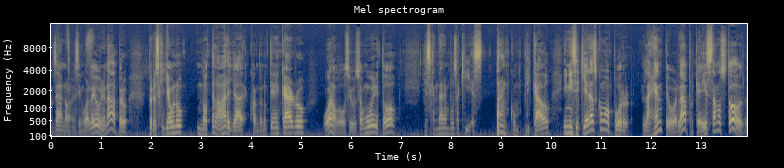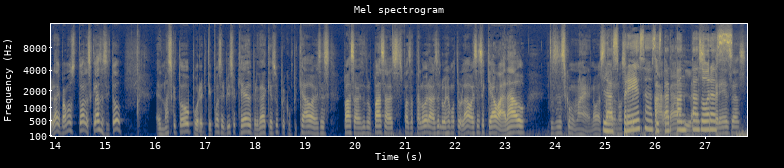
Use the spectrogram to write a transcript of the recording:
o sea, no, sin guarda ni nada, pero, pero es que ya uno nota la vara, ya cuando uno tiene carro, bueno, o si usa un Uber y todo, y es que andar en bus aquí es tan complicado, y ni siquiera es como por la gente, ¿verdad? Porque ahí estamos todos, ¿verdad? Y vamos todas las clases y todo. Es más que todo por el tipo de servicio que es, ¿verdad? Que es súper complicado, a veces pasa, a veces no pasa, a veces pasa a tal hora, a veces lo deja en otro lado, a veces se queda varado. Entonces es como, madre, no, Las no presas, estar tantas Las horas. presas,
